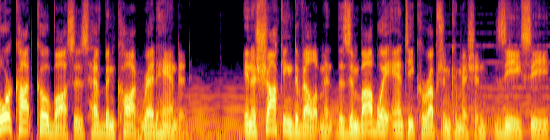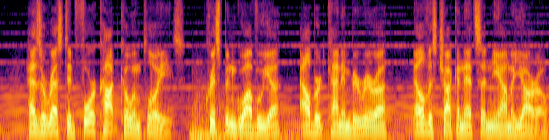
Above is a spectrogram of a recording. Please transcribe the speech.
Four COTCO bosses have been caught red-handed. In a shocking development, the Zimbabwe Anti-Corruption Commission, ZACC, has arrested four COTCO employees, Crispin Guavuya, Albert Kanimbirira, Elvis Chakanetsa Nyamayaro,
